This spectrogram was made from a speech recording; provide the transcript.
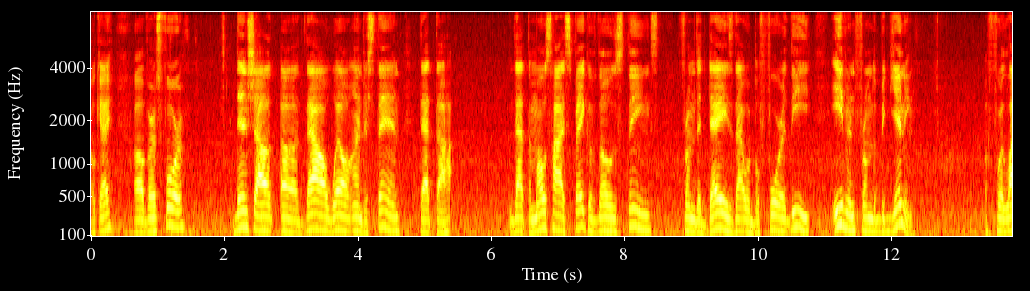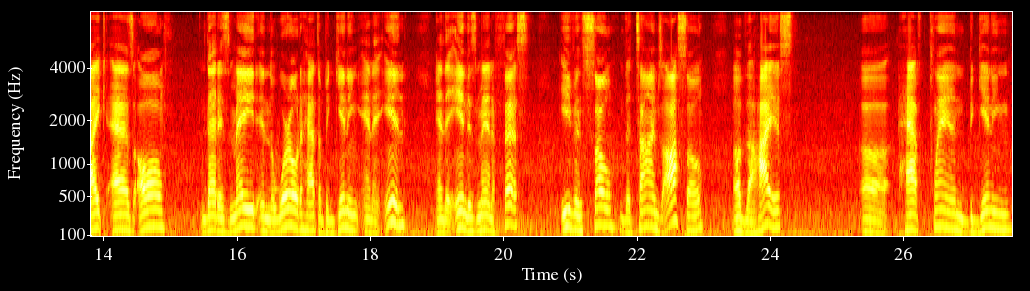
okay uh, verse 4 then shalt uh, thou well understand that the that the most high spake of those things from the days that were before thee even from the beginning. For like as all that is made in the world hath a beginning and an end and the end is manifest even so the times also of the highest uh, have planned beginning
